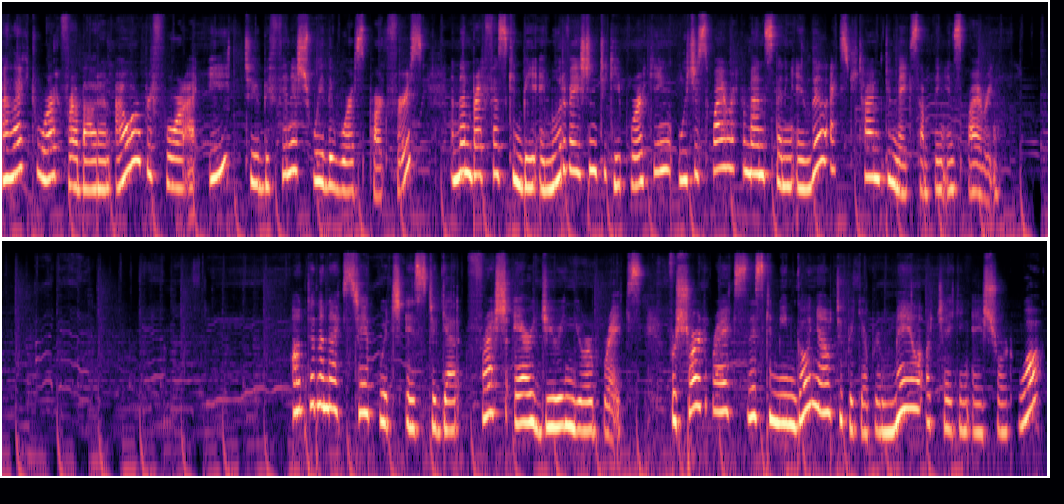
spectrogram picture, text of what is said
I like to work for about an hour before I eat to be finished with the worst part first, and then breakfast can be a motivation to keep working, which is why I recommend spending a little extra time to make something inspiring. On to the next tip, which is to get fresh air during your breaks. For short breaks, this can mean going out to pick up your mail or taking a short walk,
